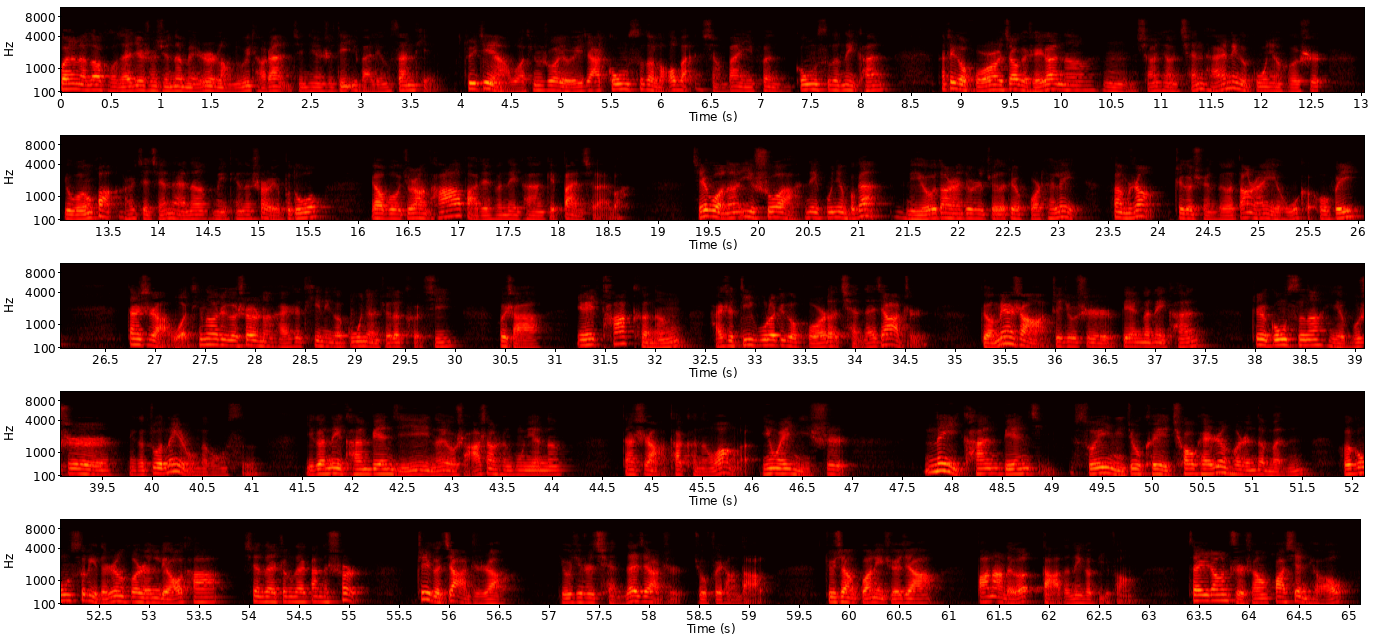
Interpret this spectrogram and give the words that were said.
欢迎来到口才界社群的每日朗读与挑战，今天是第一百零三天。最近啊，我听说有一家公司的老板想办一份公司的内刊，那这个活儿交给谁干呢？嗯，想想前台那个姑娘合适，有文化，而且前台呢每天的事儿也不多，要不就让她把这份内刊给办起来吧。结果呢，一说啊，那姑娘不干，理由当然就是觉得这活儿太累，犯不上。这个选择当然也无可厚非。但是啊，我听到这个事儿呢，还是替那个姑娘觉得可惜。为啥？因为她可能还是低估了这个活儿的潜在价值。表面上啊，这就是编个内刊。这个公司呢，也不是那个做内容的公司。一个内刊编辑能有啥上升空间呢？但是啊，他可能忘了，因为你是内刊编辑，所以你就可以敲开任何人的门，和公司里的任何人聊他现在正在干的事儿。这个价值啊，尤其是潜在价值就非常大了。就像管理学家巴纳德打的那个比方，在一张纸上画线条，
